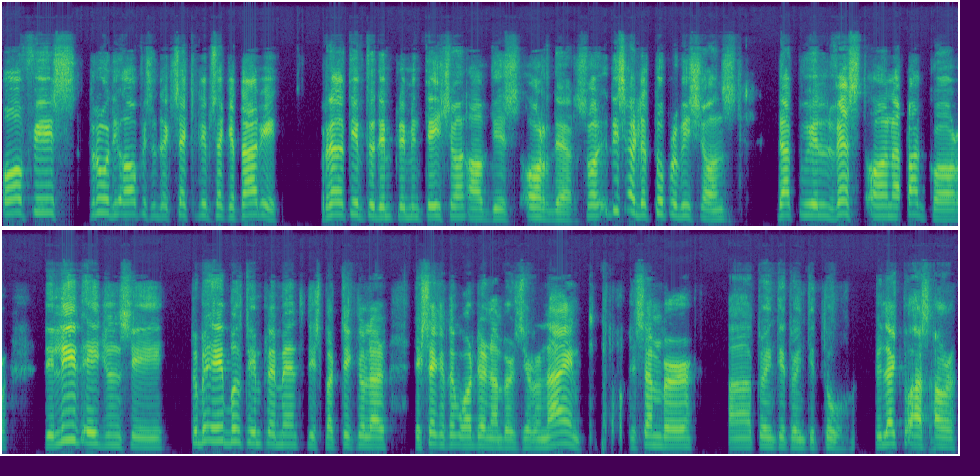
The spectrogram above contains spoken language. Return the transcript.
office through the office of the executive secretary relative to the implementation of this order. So these are the two provisions that will vest on a PAGCOR, the lead agency, to be able to implement this particular executive order number 09 of December uh, 2022. We'd like to ask our,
